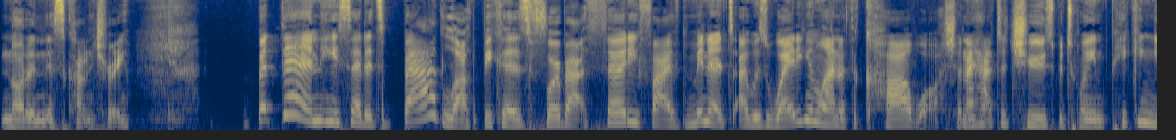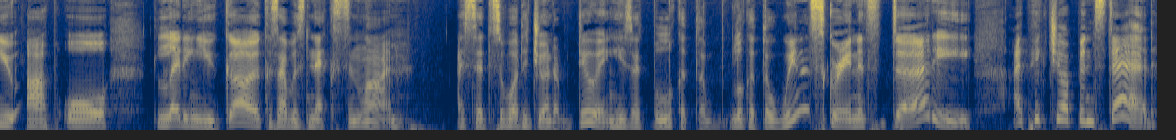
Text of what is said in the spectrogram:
Not in this country. But then he said it's bad luck because for about 35 minutes, I was waiting in line at the car wash and I had to choose between picking you up or letting you go because I was next in line. I said, "So what did you end up doing?" He's like, "Well, look at the look at the windscreen; it's dirty. I picked you up instead."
